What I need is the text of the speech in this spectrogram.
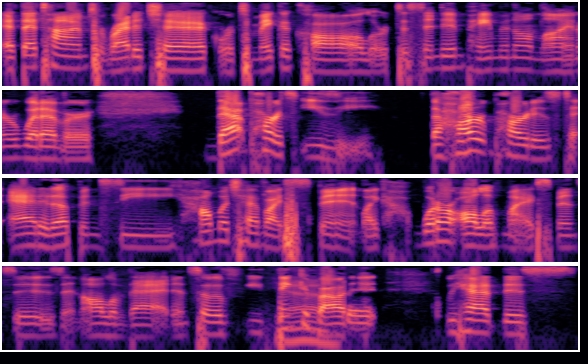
at that time to write a check or to make a call or to send in payment online or whatever. That part's easy. The hard part is to add it up and see how much have I spent? Like what are all of my expenses and all of that. And so if you think Yeah. about it, we had this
